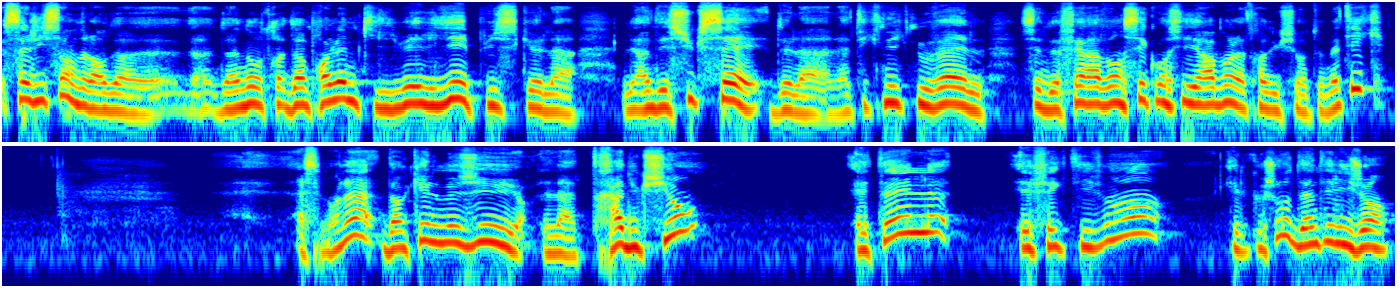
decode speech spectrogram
s'agissant d'un autre, d'un problème qui lui est lié, puisque l'un des succès de la, technique nouvelle, c'est de faire avancer considérablement la traduction automatique, à ce moment-là, dans quelle mesure la traduction est-elle effectivement quelque chose d'intelligent?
